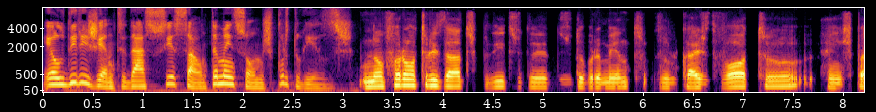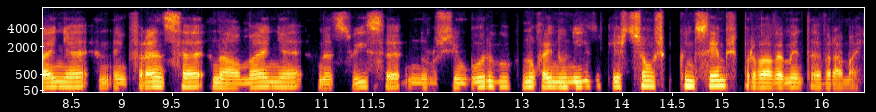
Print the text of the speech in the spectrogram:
é o dirigente da Associação Também Somos Portugueses. Não foram autorizados pedidos de desdobramento de locais de voto em Espanha, em França, na Alemanha, na Suíça, no Luxemburgo, no Reino Unido. Estes são os que conhecemos, provavelmente haverá mais.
